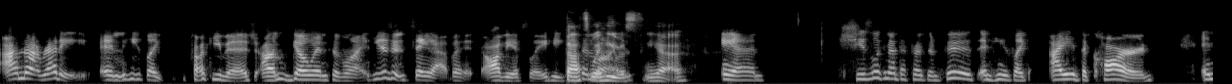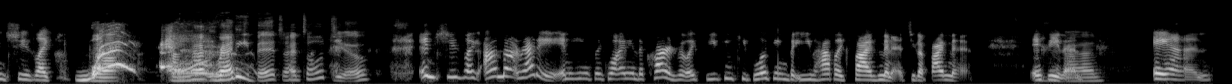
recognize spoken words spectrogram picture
I'm not ready. And he's like, fuck you, bitch. I'm going to the line. He doesn't say that, but obviously he gets That's in what he was. Yeah. And she's looking at the frozen foods and he's like, I need the card. And she's like, What? I'm not ready, bitch. I told you. And she's like, I'm not ready. And he's like, Well, I need the card, but like you can keep looking, but you have like five minutes. You got five minutes, if oh even. God. and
